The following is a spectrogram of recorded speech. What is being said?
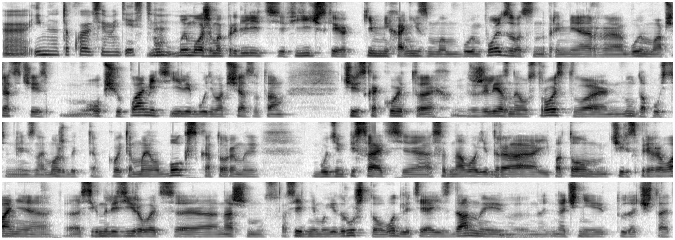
именно такое взаимодействие? Ну, мы можем определить физически, каким механизмом будем пользоваться. Например, э, будем общаться через общую память или будем общаться там через какое-то железное устройство, ну, допустим, я не знаю, может быть, там какой-то mailbox, который мы будем писать э, с одного ядра и потом через прерывание сигнализировать нашему соседнему ядру, что вот для тебя есть данные, начни туда читать.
